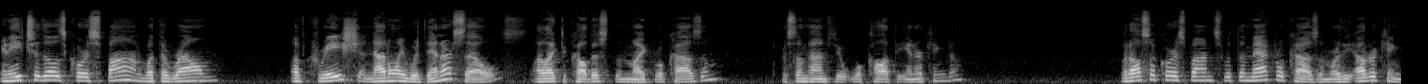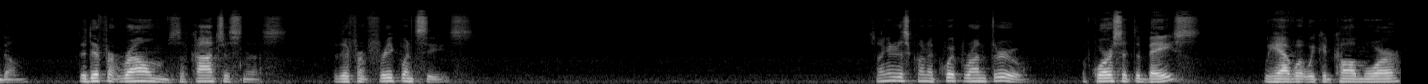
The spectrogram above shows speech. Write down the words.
And each of those correspond with the realm of creation, not only within ourselves, I like to call this the microcosm, or sometimes we'll call it the inner kingdom, but also corresponds with the macrocosm or the outer kingdom, the different realms of consciousness, the different frequencies. So I'm going to just going to quick run through. Of course, at the base, we have what we could call more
